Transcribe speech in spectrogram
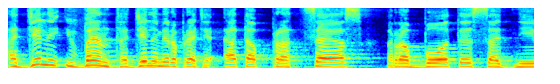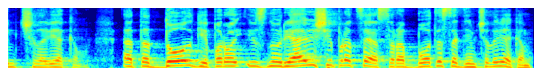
отдельный ивент, отдельное мероприятие. Это процесс работы с одним человеком. Это долгий, порой изнуряющий процесс работы с одним человеком.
